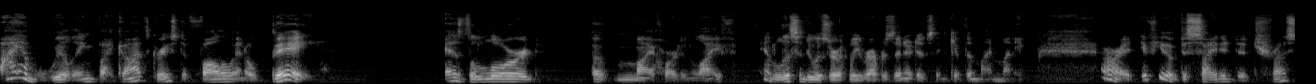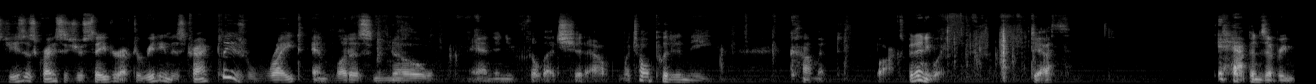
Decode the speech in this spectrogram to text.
I am willing, by God's grace, to follow and obey as the Lord of my heart and life and listen to his earthly representatives and give them my money. All right, if you have decided to trust Jesus Christ as your Savior after reading this tract, please write and let us know, and then you fill that shit out, which I'll put in the comment box. But anyway, death, it happens every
